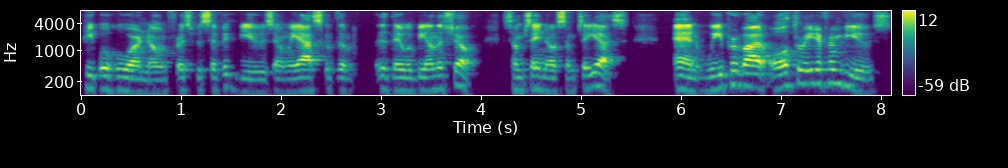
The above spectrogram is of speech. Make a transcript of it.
people who are known for specific views and we ask if them if they would be on the show. Some say no, some say yes. And we provide all three different views.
